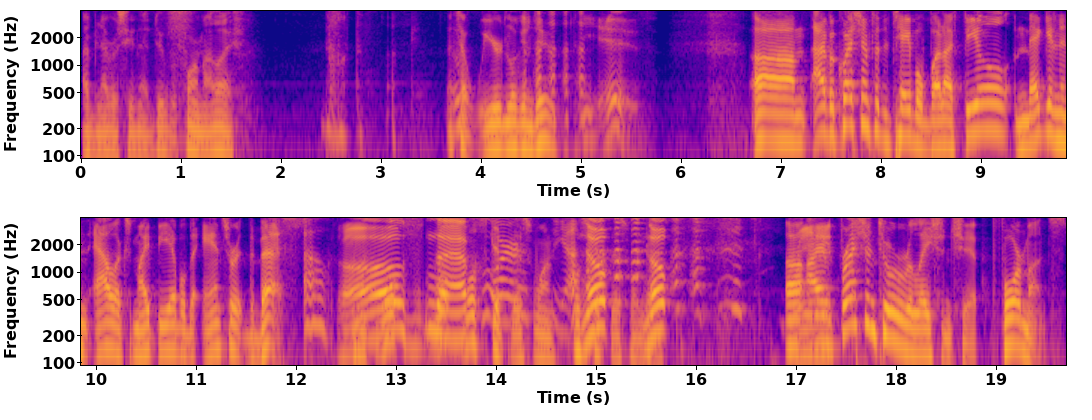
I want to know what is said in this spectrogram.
I've never seen that dude before in my life. What the fuck? That's a weird looking dude. He is. Um, I have a question for the table, but I feel Megan and Alex might be able to answer it the best. Oh, Oh We'll- snap! We'll, skip this one. yeah. We'll skip nope. this one. guys. Nope. Uh, I am fresh into a relationship, four months,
